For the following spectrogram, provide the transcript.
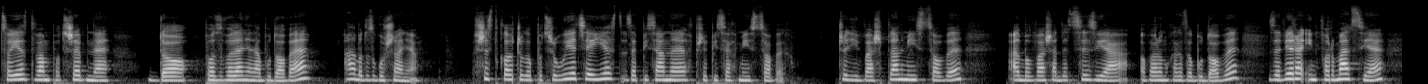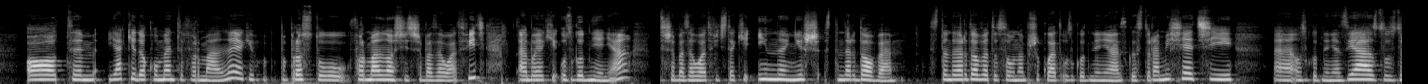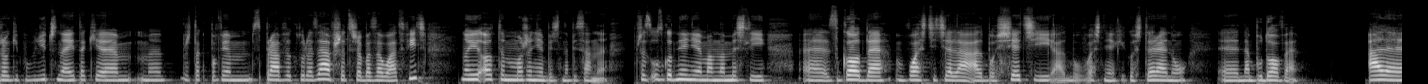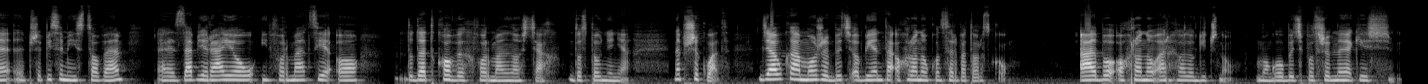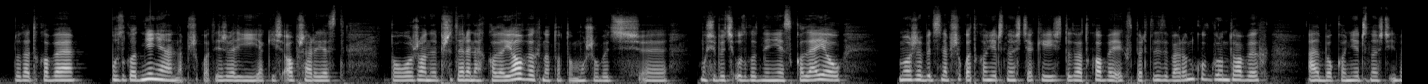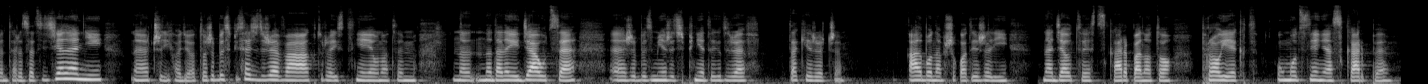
co jest Wam potrzebne do pozwolenia na budowę albo do zgłoszenia, wszystko, czego potrzebujecie, jest zapisane w przepisach miejscowych. Czyli Wasz plan miejscowy albo Wasza decyzja o warunkach zabudowy zawiera informacje o tym, jakie dokumenty formalne, jakie po prostu formalności trzeba załatwić, albo jakie uzgodnienia trzeba załatwić, takie inne niż standardowe Standardowe to są na przykład uzgodnienia z gestorami sieci, e, uzgodnienia zjazdu z drogi publicznej, takie, że tak powiem, sprawy, które zawsze trzeba załatwić. No i o tym może nie być napisane. Przez uzgodnienie mam na myśli e, zgodę właściciela albo sieci, albo właśnie jakiegoś terenu e, na budowę. Ale przepisy miejscowe zawierają informacje o dodatkowych formalnościach do spełnienia. Na przykład działka może być objęta ochroną konserwatorską albo ochroną archeologiczną. Mogą być potrzebne jakieś dodatkowe uzgodnienia, na przykład jeżeli jakiś obszar jest położony przy terenach kolejowych, no to to muszą być, y, musi być uzgodnienie z koleją. Może być na przykład konieczność jakiejś dodatkowej ekspertyzy warunków gruntowych albo konieczność inwentaryzacji zieleni, y, czyli chodzi o to, żeby spisać drzewa, które istnieją na, tym, na, na danej działce, y, żeby zmierzyć pnie tych drzew, takie rzeczy. Albo na przykład, jeżeli na działce jest skarpa, no to projekt umocnienia skarpy.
